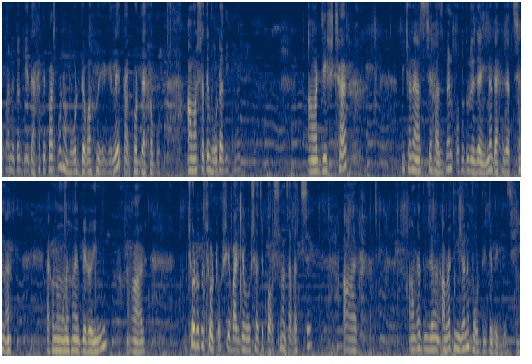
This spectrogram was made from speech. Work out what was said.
ওখানে তো গিয়ে দেখাতে পারব না, ভোট দেওয়া হয়ে গেলে তারপর দেখাবো। আমার সাথে ভোটাধিকার, আমার জ্যেষ্ঠার, পিছনে আসছে হাজব্যান্ড কত দূরে যাই না, দেখা যাচ্ছে না। এখনও মনে হয় বেরোয়নি। আর ছোট তো ছোট, সে বাড়িতে বসে আছে, পড়াশোনা চালাচ্ছে। আর আমরা দুজন আমরা তিনজনে ভোট দিতে বেরিয়েছি।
